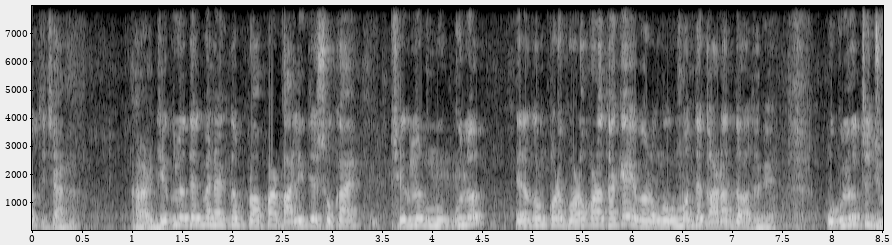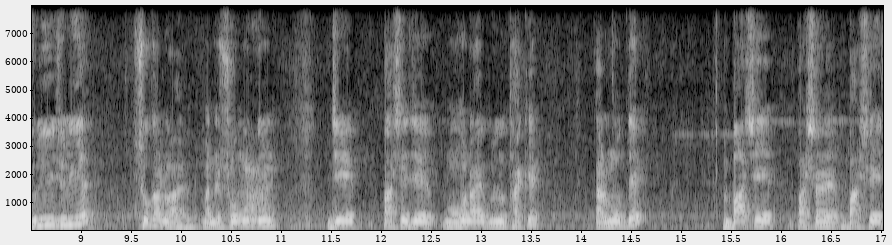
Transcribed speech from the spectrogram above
হতে চায় না। আর যেগুলো দেখবেন একদম প্রপার বালিতে শোকায়, সেগুলোর মুখগুলো এরকম করে বড় করা থাকে এবং ওর মধ্যে গার্ডার দেওয়া থাকে। ওগুলো হচ্ছে ঝুলিয়ে ঝুলিয়ে শোকানো হয়। মানে সমুদ্রের যে পাশে যে মোহনায়গুলো থাকে, তার মধ্যে বাঁশে পাশে বাঁশের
